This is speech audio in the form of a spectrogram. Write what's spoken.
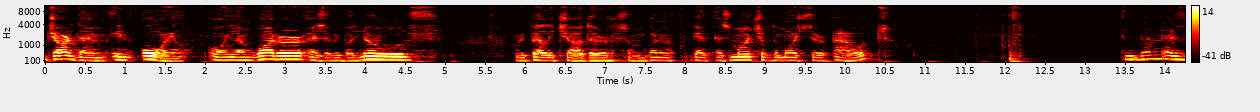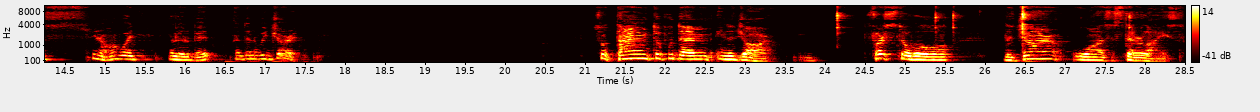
jar them in oil oil and water as everybody knows repel each other. So I'm gonna get as much of the moisture out. And then as, you know, wait a little bit and then we jar it. So time to put them in the jar. First of all, the jar was sterilized.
